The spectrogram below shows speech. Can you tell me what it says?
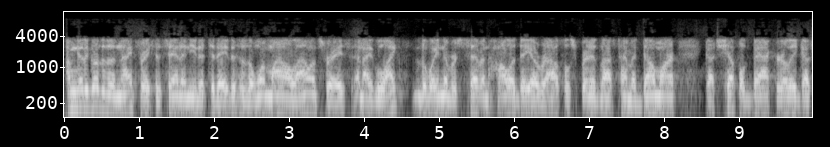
I'm going to go to the ninth race at Santa Anita today. This is a one mile allowance race, and I like the way number seven, Holiday Arousal, sprinted last time at Del Mar. Got shuffled back early, got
